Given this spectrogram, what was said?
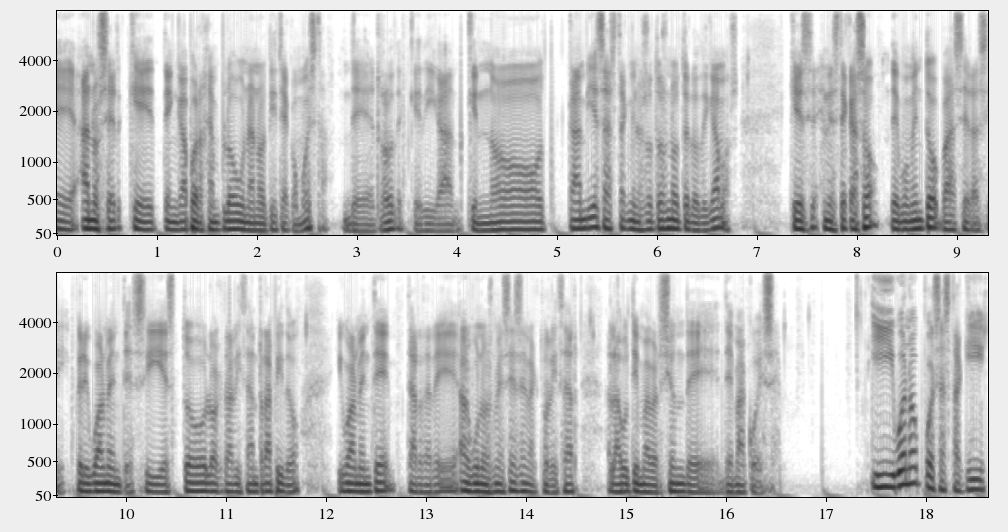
Eh, a no ser que tenga, por ejemplo, una noticia como esta de Rode, que diga que no cambies hasta que nosotros no te lo digamos. Que es, en este caso, de momento va a ser así. Pero igualmente, si esto lo actualizan rápido, igualmente tardaré algunos meses en actualizar a la última versión de, macOS. Y bueno, pues hasta aquí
